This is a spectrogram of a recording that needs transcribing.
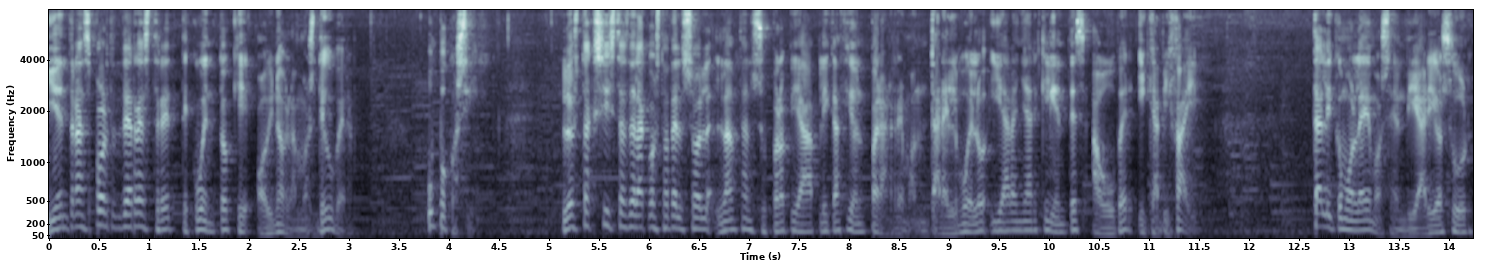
Y en transporte terrestre te cuento que hoy no hablamos de Uber. Un poco sí. Los taxistas de la Costa del Sol lanzan su propia aplicación para remontar el vuelo y arañar clientes a Uber y Cabify. Tal y como leemos en Diario Sur,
